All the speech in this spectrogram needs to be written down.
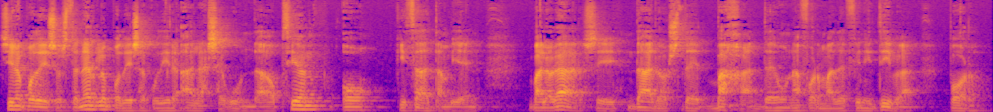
Si no podéis sostenerlo, podéis acudir a la segunda opción o quizá también valorar si daros de baja de una forma definitiva por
